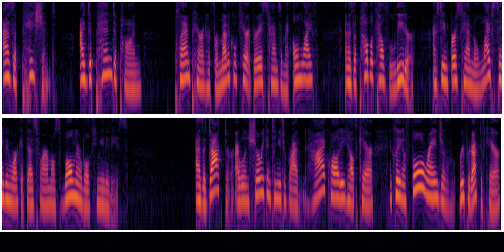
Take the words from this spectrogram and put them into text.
As a patient, I depend upon Planned Parenthood for medical care at various times in my own life. And as a public health leader, I've seen firsthand the life saving work it does for our most vulnerable communities. As a doctor, I will ensure we continue to provide high quality health care, including a full range of reproductive care,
